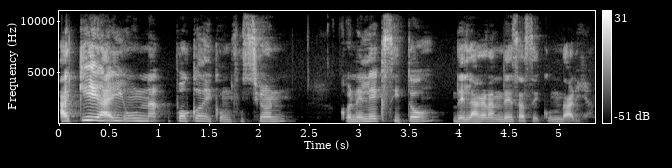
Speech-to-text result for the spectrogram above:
Aquí hay un poco de confusión con el éxito de la grandeza secundaria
